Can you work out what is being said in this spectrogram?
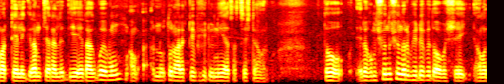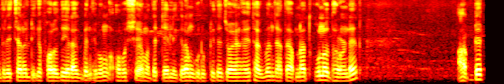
আমার টেলিগ্রাম চ্যানেলে দিয়ে রাখব এবং নতুন আরেকটি ভিডিও নিয়ে আসার চেষ্টা করব। তো এরকম সুন্দর সুন্দর ভিডিও পেতে অবশ্যই আমাদের এই চ্যানেলটিকে ফলো দিয়ে রাখবেন এবং অবশ্যই আমাদের টেলিগ্রাম গ্রুপটিতে জয়েন হয়ে থাকবেন যাতে আপনার কোনো ধরনের আপডেট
